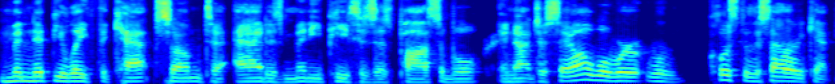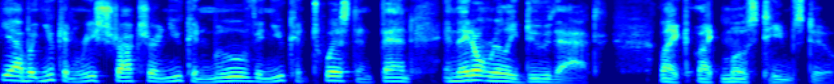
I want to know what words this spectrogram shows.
manipulate the cap sum to add as many pieces as possible and not just say, oh, well, we're we're close to the salary cap. Yeah, but you can restructure and you can move and you can twist and bend. And they don't really do that like like most teams do.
